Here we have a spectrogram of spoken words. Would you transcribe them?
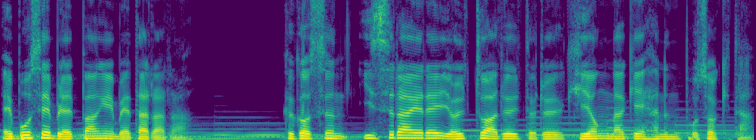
에봇의 멜빵에 매달아라. 그것은 이스라엘의 열두 아들들을 기억나게 하는 보석이다.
